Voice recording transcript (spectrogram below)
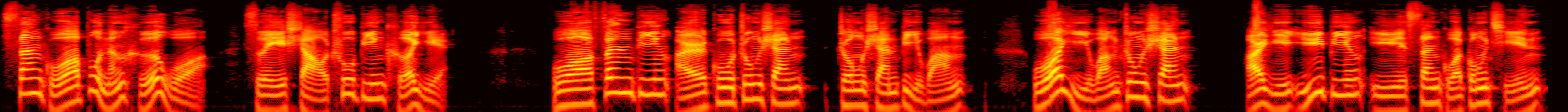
三国不能和我，虽少出兵可也。我分兵而孤中山，中山必亡。我以亡中山，而以余兵与三国攻秦，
